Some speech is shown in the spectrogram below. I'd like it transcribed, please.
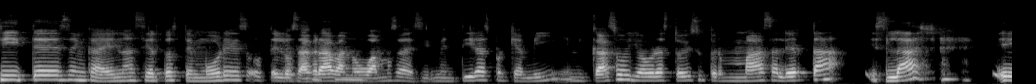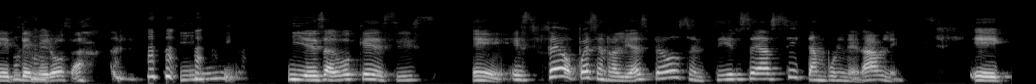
sí te desencadena ciertos temores o te los agravan o vamos a decir mentiras, porque a mí, en mi caso, yo ahora estoy súper más alerta, slash, eh, temerosa. Y, y es algo que decís, eh, es feo, pues en realidad es feo sentirse así tan vulnerable. Eh,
